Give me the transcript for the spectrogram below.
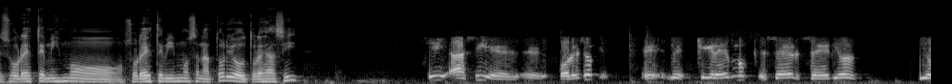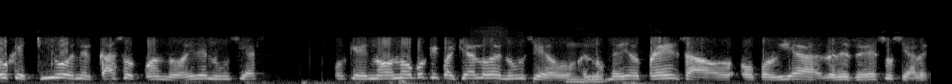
sobre este mismo sobre este mismo sanatorio, doctor, ¿es así? Sí, así es. por eso que, queremos que ser serios y objetivos en el caso cuando hay denuncias porque no no porque cualquiera lo denuncie o en los medios de prensa o, por vía de redes sociales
